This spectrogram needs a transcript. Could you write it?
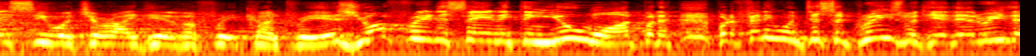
Oh, I see what your idea of a free country is. You're free to say anything you want, but if, but if anyone disagrees with you, they're either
